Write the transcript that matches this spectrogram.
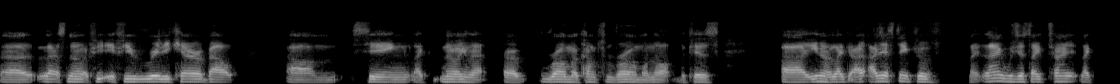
uh, let us know if you if you really care about um, seeing like knowing that uh, Roma comes from Rome or not, because uh, you know, like I, I just think of like languages like Chinese, like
